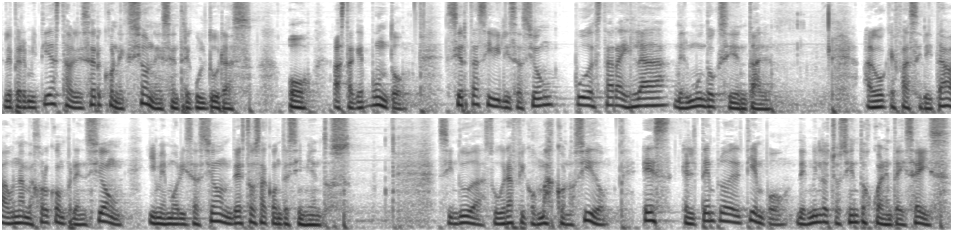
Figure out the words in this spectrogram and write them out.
le permitía establecer conexiones entre culturas, o hasta qué punto cierta civilización pudo estar aislada del mundo occidental. algo que facilitaba una mejor comprensión y memorización de estos acontecimientos. Sin duda, su gráfico más conocido es El Templo del Tiempo de 1846,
